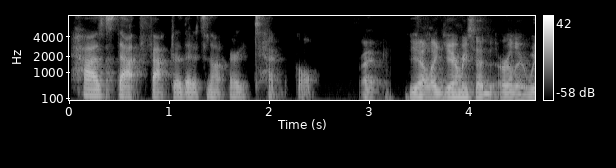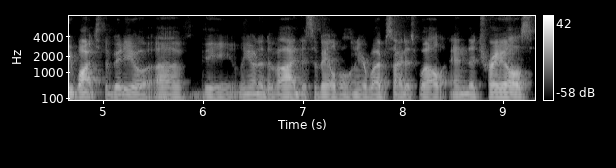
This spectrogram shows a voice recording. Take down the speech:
has that factor that it's not very technical. Right. Yeah, like Jeremy said earlier, we watched the video of the Leona Divide that's available on your website as well. And the trails,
